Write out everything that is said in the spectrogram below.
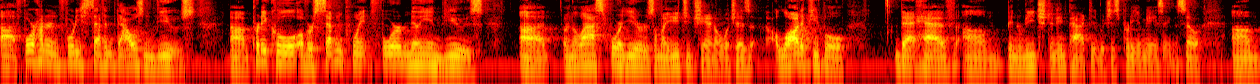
uh, 447,000 views. Uh, pretty cool, over 7.4 million views uh, in the last four years on my YouTube channel, which is a lot of people that have um, been reached and impacted, which is pretty amazing. So um,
